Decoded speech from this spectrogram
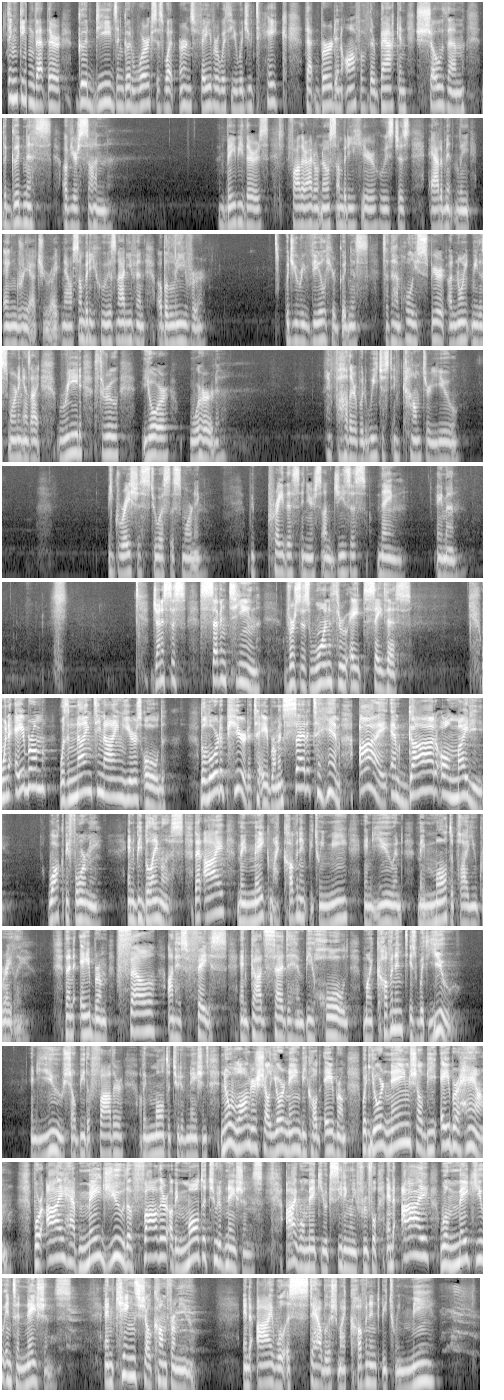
thinking that their good deeds and good works is what earns favor with you. Would you take that burden off of their back and show them the goodness of your Son? Maybe there's, Father, I don't know, somebody here who is just adamantly angry at you right now, somebody who is not even a believer. Would you reveal your goodness to them? Holy Spirit, anoint me this morning as I read through your word. And Father, would we just encounter you? Be gracious to us this morning pray this in your Son, Jesus' name. Amen. Genesis 17, verses 1 through 8 say this When Abram was 99 years old, the Lord appeared to Abram and said to him, I am God Almighty. Walk before me and be blameless, that I may make my covenant between me and you and may multiply you greatly. Then Abram fell on his face, and God said to him, Behold, my covenant is with you, and you shall be the father of a multitude of nations. No longer shall your name be called Abram, but your name shall be Abraham for I have made you the father of a multitude of nations. I will make you exceedingly fruitful, and I will make you into nations, and kings shall come from you. And I will establish my covenant between me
